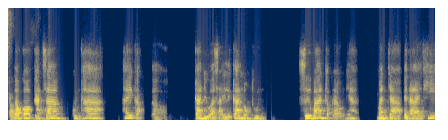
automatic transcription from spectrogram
ครับแล้วก็การสร้างคุณค่าให้กับเอ่อการอยู่อาศัยหรือการลงทุน ซื้อบ้านกับเราเนี่ย มันจะเป็นอะไรที่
